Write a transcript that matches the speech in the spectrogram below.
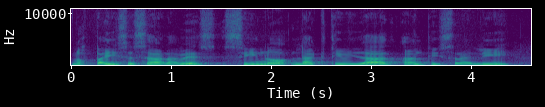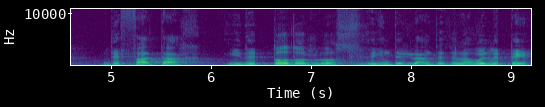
los países árabes, sino la actividad anti-israelí de Fatah y de todos los integrantes de la OLP,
